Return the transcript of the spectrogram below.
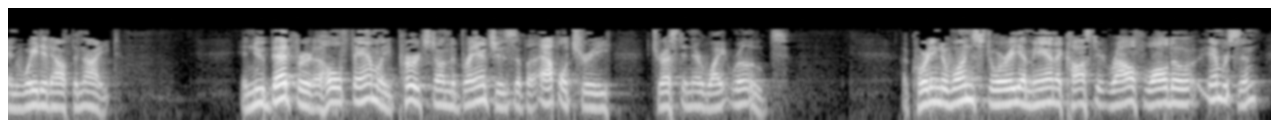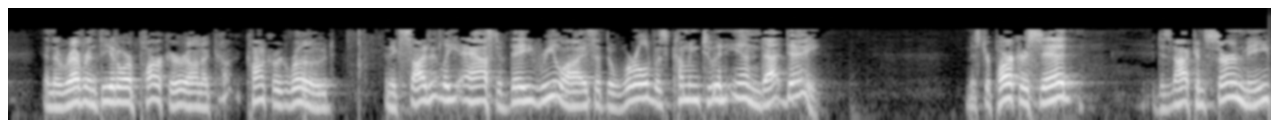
and waited out the night. In New Bedford, a whole family perched on the branches of an apple tree dressed in their white robes. According to one story, a man accosted Ralph Waldo Emerson and the Reverend Theodore Parker on a Concord road and excitedly asked if they realized that the world was coming to an end that day. Mr. Parker said, It does not concern me,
